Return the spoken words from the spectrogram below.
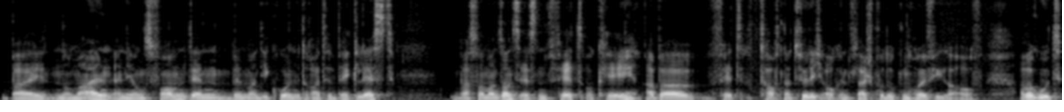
bei normalen Ernährungsformen, denn wenn man die Kohlenhydrate weglässt, was soll man sonst essen? Fett, okay, aber Fett taucht natürlich auch in Fleischprodukten häufiger auf. Aber gut,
